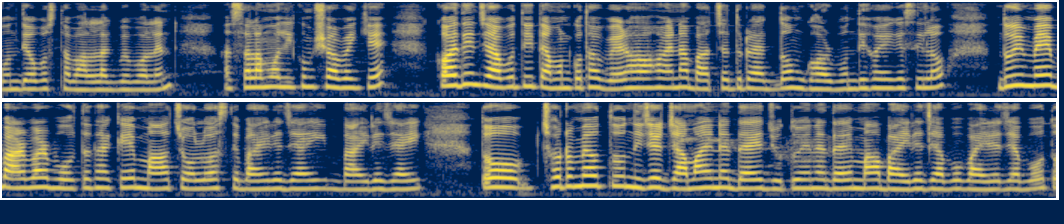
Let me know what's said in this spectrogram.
বন্দি অবস্থা ভালো লাগবে বলেন? আসসালামু আলাইকুম সবাইকে। কয়দিন যাবতই তেমন কোথাও বের হওয়া হয় না, বাচ্চা দুটো একদম ঘরবন্দি হয়ে গেছিল। দুই মেয়ে বারবার বলতে থাকে, মা, চলো আজকে বাইরে যাই বাইরে যাই। তো ছোট মেয়েও তো নিজের জামা এনে দেয়, জুতো এনে দেয়, মা, বাইরে যাব বাইরে যাব। তো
